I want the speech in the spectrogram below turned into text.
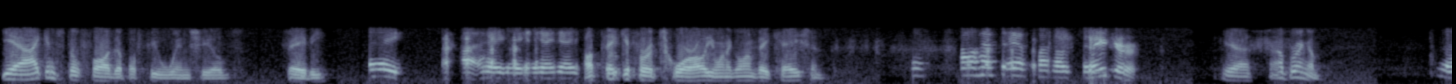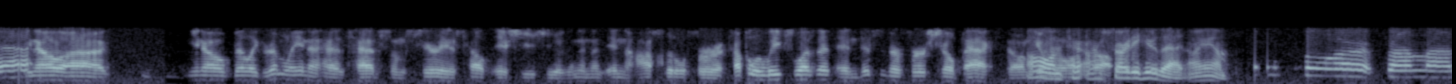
Yeah, I can still fog up a few windshields, baby. Hey. Uh, hey, hey, hey, hey, hey. I'll take you for a twirl. You want to go on vacation? I'll have to ask my husband. Take her. Yeah, I'll bring them. Uh, You know, uh, you know, Billy Gremlina has had some serious health issues. She was in the, in the hospital for a couple of weeks, was it? And this is her first show back, so I'm oh, giving I'm, her all ter- the I'm sorry to hear that. I am. For from uh,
